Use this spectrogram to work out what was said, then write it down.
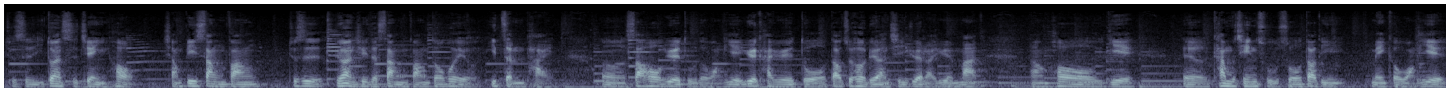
就是一段时间以后，想必上方就是浏览器的上方都会有一整排。呃，稍后阅读的网页越看越多，到最后浏览器越来越慢，然后也呃看不清楚说到底每个网页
